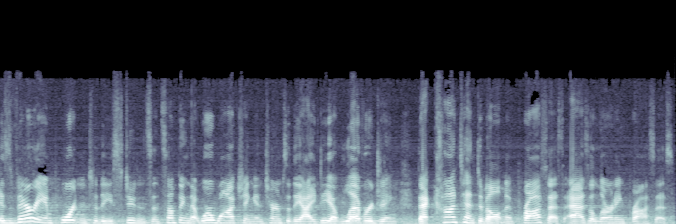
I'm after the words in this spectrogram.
is very important to these students and something that we're watching in terms of the idea of leveraging that content development process as a learning process.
